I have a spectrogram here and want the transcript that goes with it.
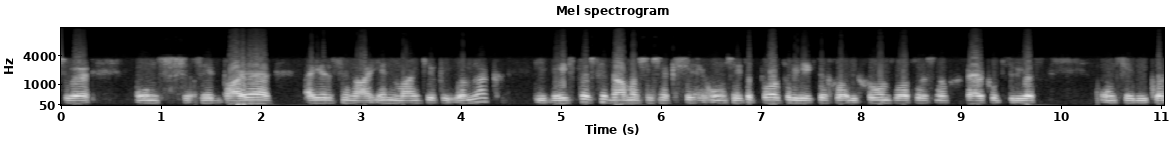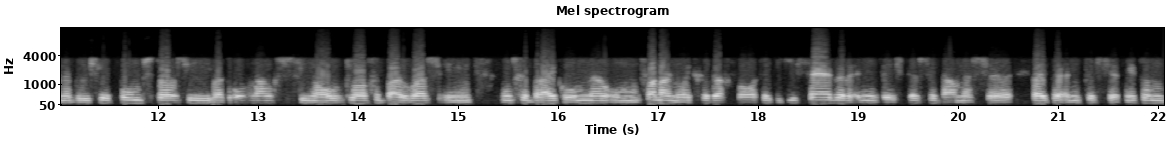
So ons het baie eiers in daai een mandjie op die oomblik. Die Westerse damme soos ek sê, ons het 'n paar projekte gehad. Die grondwater is nog sterk op dreef ons het die Konabushi pompstasie wat onlangs finaal klaar gebou was en ons gebruik hom nou om van daai nooit gedag water bietjie verder in die westerse damme se pype in te sit net om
